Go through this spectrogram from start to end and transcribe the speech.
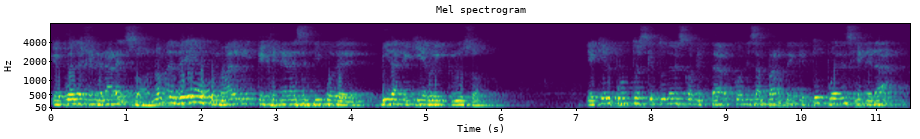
que puede generar eso. No me veo como alguien que genera ese tipo de vida que quiero incluso. Y aquí el punto es que tú debes conectar con esa parte, que tú puedes generar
